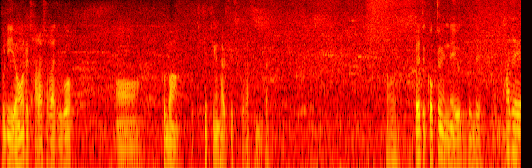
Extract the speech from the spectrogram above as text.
분이 영어를 잘 하셔가지고, 어, 금방 또 티켓팅을 할 수 있을 것 같습니다. 아, 그래도 걱정했네. 여기 근데 화재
